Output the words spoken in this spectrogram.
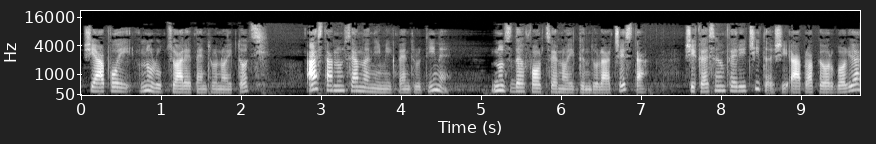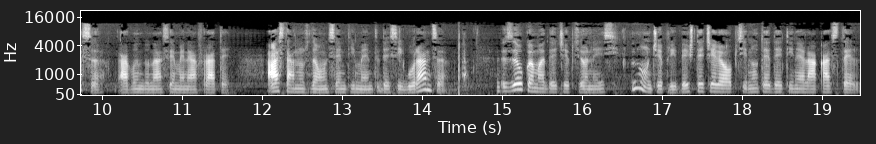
Și apoi, nu lupțoare pentru noi toți? Asta nu înseamnă nimic pentru tine? Nu-ți dă forțe noi gândul acesta? Și că sunt fericită și aproape orgolioasă, având un asemenea frate. Asta nu-ți dă un sentiment de siguranță? Zău că mă decepționezi, nu în ce privește cele obținute de tine la castel,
